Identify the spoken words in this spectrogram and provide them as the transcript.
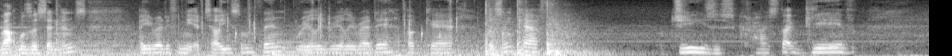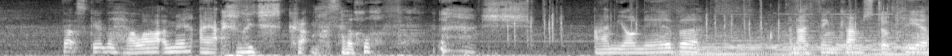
that was a sentence. Are you ready for me to tell you something? Really, really ready? Okay. Listen carefully. Jesus Christ, that gave... That scared the hell out of me. I actually just crapped myself. Shh. I'm your neighbour. And I think I'm stuck here.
